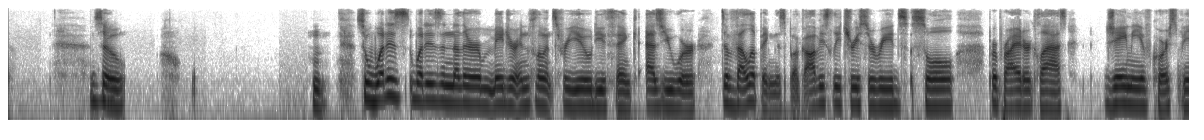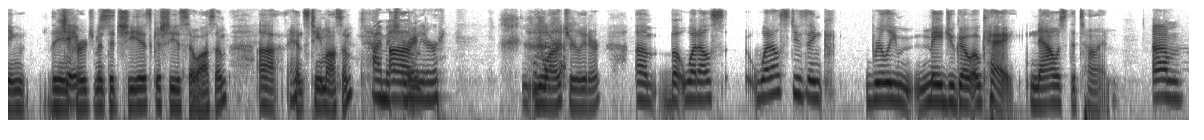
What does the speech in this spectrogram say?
So, hmm. so what is what is another major influence for you? Do you think as you were developing this book? Obviously, Theresa Reed's sole proprietor class. Jamie, of course, being the Jamie. encouragement that she is because she is so awesome. Uh, hence, Team Awesome. I'm a Um, cheerleader. You are a cheerleader. Um, but what else? What else do you think really made you go, okay, now is the time? um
